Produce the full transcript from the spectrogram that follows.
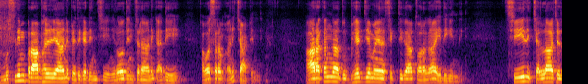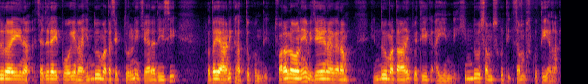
ముస్లిం ప్రాబల్యాన్ని ప్రతిఘటించి నిరోధించడానికి అది అవసరం అని చాటింది. ఆ రకంగా దుర్భేద్యమైన శక్తిగా త్వరగా ఎదిగింది. చీలి చెల్లా చెదురైన చెదురైపోయిన హిందూ మత శక్తుల్ని చేరదీసి హృదయానికి హత్తుకుంది. త్వరలోనే విజయనగరం హిందూ మతానికి ప్రతీక అయ్యింది. హిందూ సంస్కృతి సంస్కృతి అనాలి.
